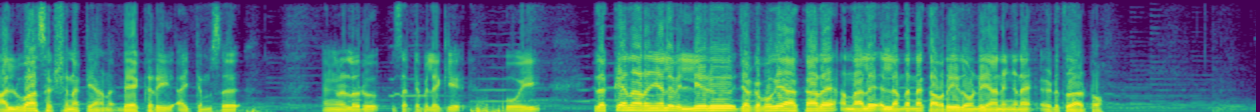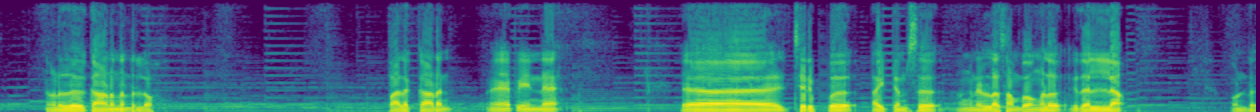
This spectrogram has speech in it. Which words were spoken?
അൽവ സെക്ഷനൊക്കെയാണ് ബേക്കറി ഐറ്റംസ് അങ്ങനെയുള്ളൊരു സെറ്റപ്പിലേക്ക് പോയി. ഇതൊക്കെ എന്ന് പറഞ്ഞാൽ വലിയൊരു ജഗപുകയാക്കാതെ എന്നാൽ എല്ലാം തന്നെ കവർ ചെയ്തുകൊണ്ട് ഞാനിങ്ങനെ എടുത്തതാട്ടോ. നിങ്ങളിത് കാണുന്നുണ്ടല്ലോ. പാലക്കാടൻ. പിന്നെ ചെരുപ്പ് ഐറ്റംസ് അങ്ങനെയുള്ള സംഭവങ്ങൾ ഇതെല്ലാം ഉണ്ട്.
